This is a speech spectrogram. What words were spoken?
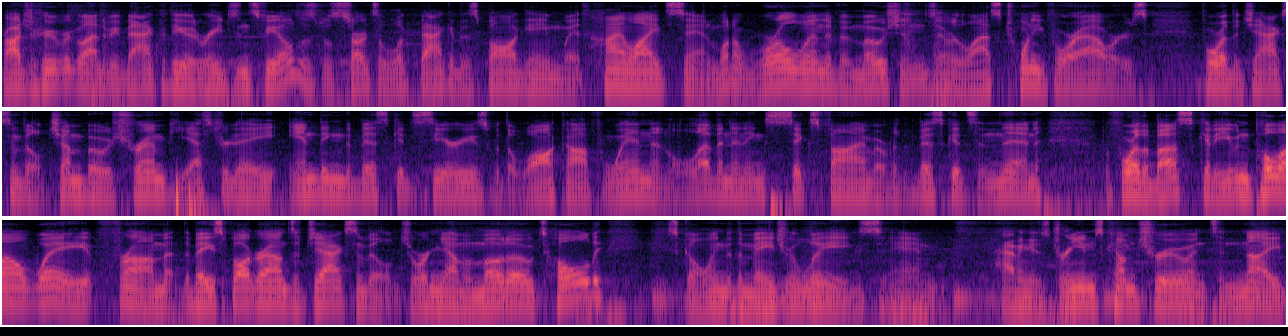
Roger Hoover, glad to be back with you at Regions Field as we'll start to look back at this ball game with highlights and what a whirlwind of emotions over the last 24 hours for the Jacksonville Jumbo Shrimp. Yesterday, ending the Biscuits series with a walk-off win in 11 innings, 6-5 over the Biscuits, and then before the bus could even pull away from the baseball grounds of Jacksonville, Jordan Yamamoto told he's going to the major leagues and having his dreams come true. And tonight,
